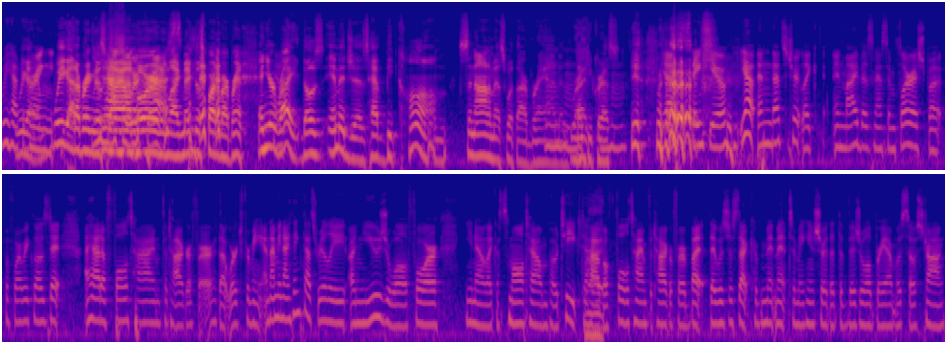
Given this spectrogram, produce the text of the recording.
We have we to gotta, bring. we got to bring this guy on board and like make this part of our brand. And you're Yeah. right; those images have become synonymous with our brand. And mm-hmm. Right. thank you, Chris. Mm-hmm. Yeah. yes, thank you. Yeah, and that's true. Like in my business in Flourish, but before we closed it, I had a full time photographer that worked for me. And I mean, I think that's really unusual for, you know, like a small town boutique to have a full time photographer. But there was just that commitment to making sure that the visual brand was so strong.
